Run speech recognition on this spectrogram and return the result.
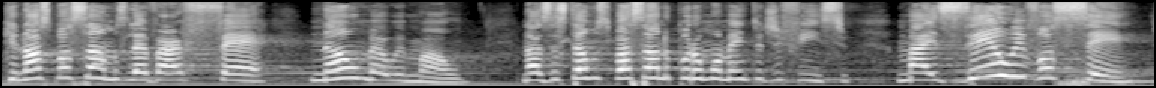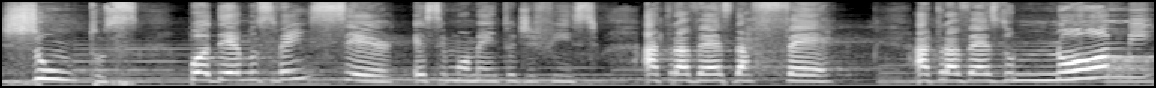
Que nós possamos levar fé, não, meu irmão. Nós estamos passando por um momento difícil, mas eu e você, juntos, podemos vencer esse momento difícil através da fé, através do nome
